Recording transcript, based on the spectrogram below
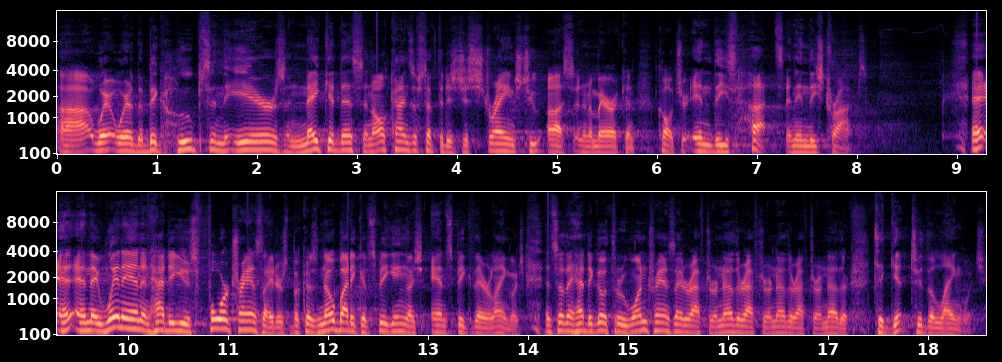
uh, where, where the big hoops in the ears and nakedness and all kinds of stuff that is just strange to us in an American culture in these huts and in these tribes. And, and, they went in and had to use four translators because nobody could speak English and speak their language. And so they had to go through one translator after another, after another, after another to get to the language.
